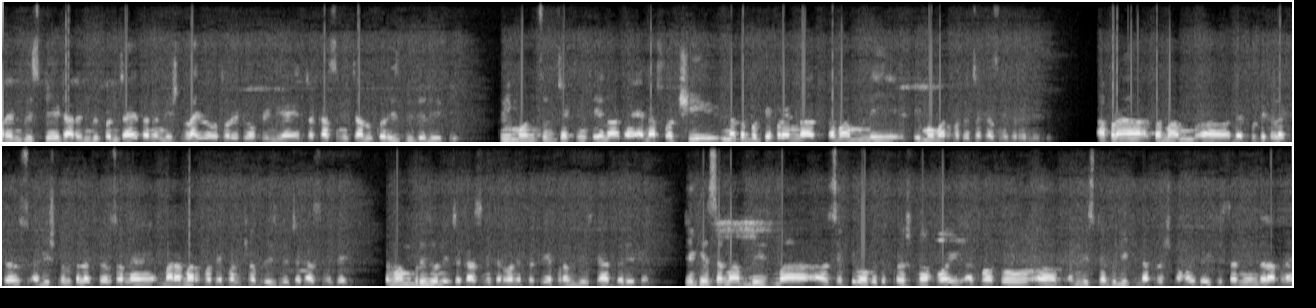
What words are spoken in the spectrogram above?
આરએનબી સ્ટેટ આરએનબી પંચાયત અને નેશનલ હાઈવે ઓથોરિટી ઓફ ઇન્ડિયાએ ચકાસણી ચાલુ કરી જ દીધેલી હતી. પ્રી મોન્સૂન ચેકિંગ થયેલા હતા. એના પછીના તબક્કે પણ એમના તમામની ટીમો મારફતે ચકાસણી કરેલી હતી. આપણા તમામ ડેપ્યુટી કલેક્ટર્સ, એડિશનલ કલેક્ટર્સ અને મારા મારફતે પણ છ બ્રિજની ચકાસણી થઈ. બ્રિજોની ચકાસણી કરવાની પ્રક્રિયા પરમ દિવસે હાથ ધરી છે. જે કેસરમાં બ્રિજમાં સેફટી બાબતે પ્રશ્ન હોય અથવા તો એમની સ્ટેબિલિટીના પ્રશ્ન હોય તો એ કિસ્સાની અંદર આપણે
